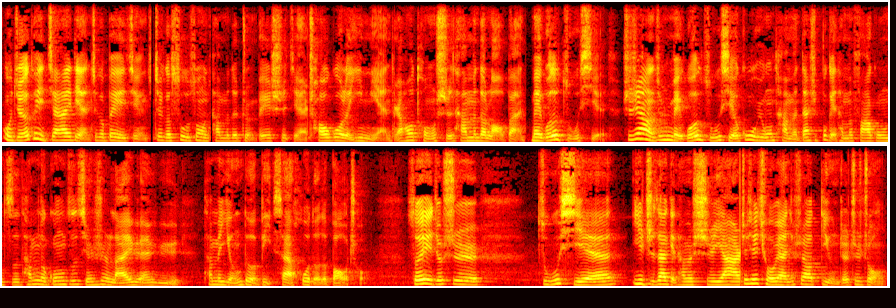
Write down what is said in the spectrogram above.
我觉得可以加一点这个背景，这个诉讼他们的准备时间超过了一年，然后同时他们的老板美国的足协是这样的，就是美国的足协雇佣他们，但是不给他们发工资，他们的工资其实是来源于他们赢得比赛获得的报酬，所以就是。足协一直在给他们施压，这些球员就是要顶着这种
